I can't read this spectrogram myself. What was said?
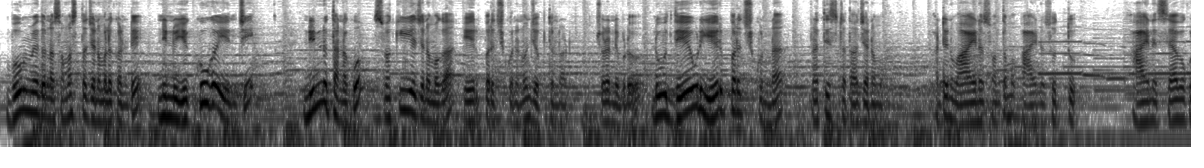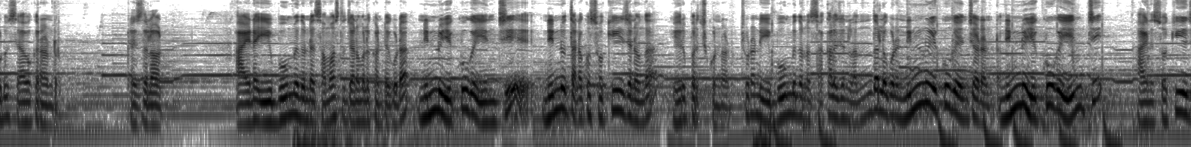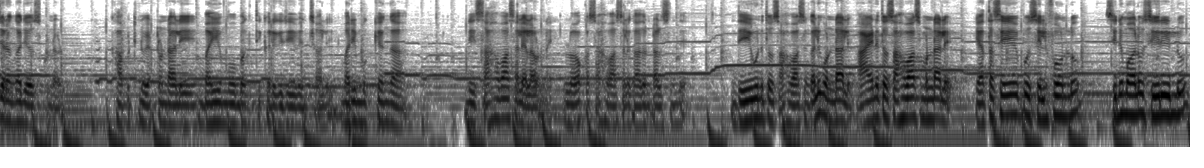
భూమి మీద ఉన్న సమస్త జనముల కంటే నిన్ను ఎక్కువగా ఎంచి నిన్ను తనకు స్వకీయ జనముగా ఏర్పరచుకునను చెప్తున్నాడు. చూడండి ఇప్పుడు నువ్వు దేవుడు ఏర్పరచుకున్న ప్రతిష్టత జనము. అంటే నువ్వు ఆయన సొంతము ఆయన సొత్తు. ఆయన సేవకుడు సేవకురాండ్రు. ప్రైజ్ ద లాడ్ ఆయన ఈ భూమి మీద ఉండే సమస్త జనముల కంటే కూడా నిన్ను ఎక్కువగా ఎంచి నిన్ను తనకు స్వకీయ జనంగా ఏర్పరచుకున్నాడు. చూడండి ఈ భూమి మీద ఉన్న సకల జనులందరిలో కూడా నిన్ను ఎక్కువగా ఎంచాడంట. నిన్ను ఎక్కువగా ఎంచి ఆయన స్వకీయ జనంగా చేసుకున్నాడు. కాబట్టి నువ్వు ఎట్లుండాలి? భయము భక్తి కలిగి జీవించాలి. మరి ముఖ్యంగా నీ సహవాసాలు ఎలా ఉన్నాయి? లోక సహవాసాలు కాదు ఉండాల్సిందే. దేవునితో సహవాసం కలిగి ఉండాలి. ఆయనతో సహవాసం ఉండాలి. ఎంతసేపు సెల్ ఫోన్లు సినిమాలు సీరియళ్ళు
